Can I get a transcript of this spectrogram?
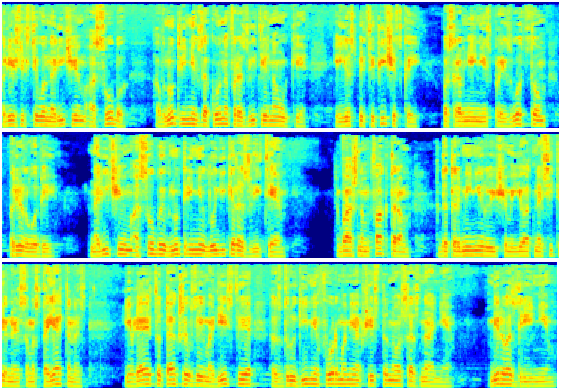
прежде всего наличием особых внутренних законов развития науки, ее специфической, по сравнению с производством, природы, наличием особой внутренней логики развития. Важным фактором, детерминирующим ее относительную самостоятельность, является также взаимодействие с другими формами общественного сознания, мировоззрением,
